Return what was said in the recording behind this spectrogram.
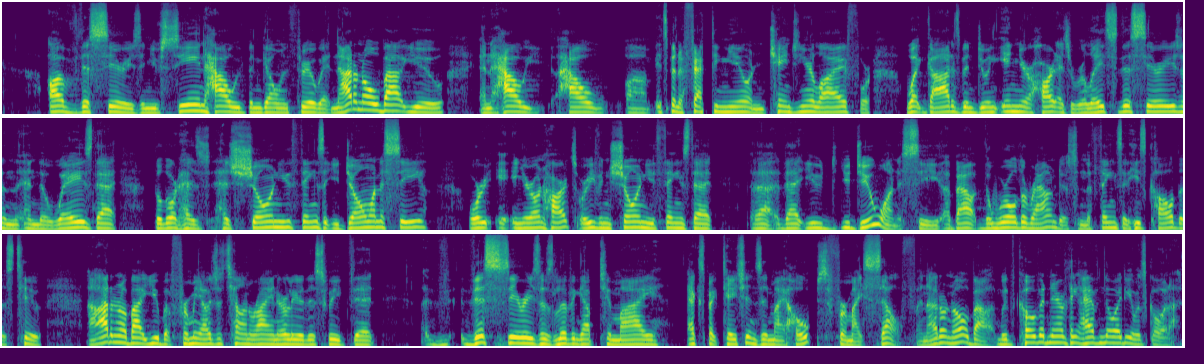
of this series and you've seen how we've been going through it. And I don't know about you and how, how um, it's been affecting you and changing your life or what God has been doing in your heart as it relates to this series and, and the ways that the Lord has, has shown you things that you don't want to see or in your own hearts or even showing you things that, uh, that you, you do want to see about the world around us and the things that he's called us to. Now, I don't know about you, but for me, I was just telling Ryan earlier this week that th- this series is living up to my expectations and my hopes for myself. And I don't know about with COVID and everything, I have no idea what's going on.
